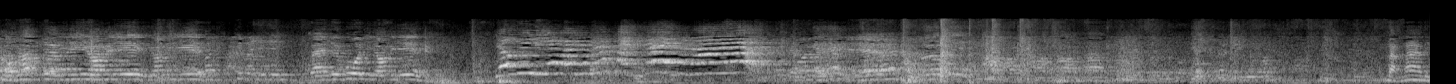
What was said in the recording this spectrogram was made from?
เอาครับเรื่องนี้ยอมไม่ดียอมไม่ดี ดี๋ยวพูดยอมไม่ดียังไม่ดีอะไรยังไม่แต่งแน่นะหนักหน้าดิ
